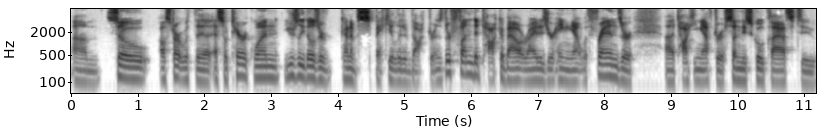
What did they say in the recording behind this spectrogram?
Um, so I'll start with the esoteric one. Usually those are kind of speculative doctrines. They're fun to talk about, right? As you're hanging out with friends or uh, talking after a Sunday school class to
